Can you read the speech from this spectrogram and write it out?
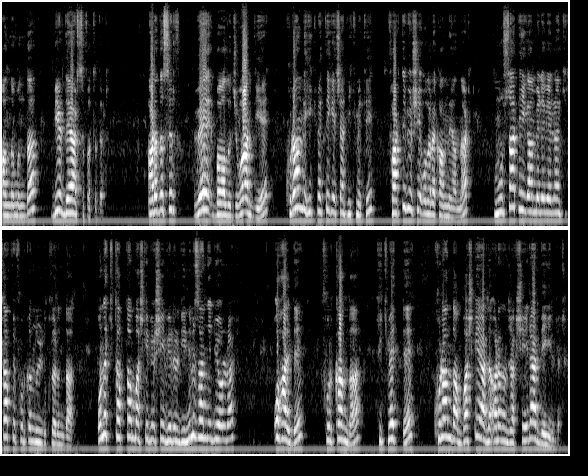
anlamında bir değer sıfatıdır. Arada sırf ve bağlıcı var diye Kur'an ve hikmette geçen hikmeti farklı bir şey olarak anlayanlar, Musa peygambere verilen kitap ve Furkan'ı duyduklarında ona kitaptan başka bir şey verildiğini mi zannediyorlar? O halde Furkan da, hikmet de Kur'an'dan başka yerde aranacak şeyler değildir.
